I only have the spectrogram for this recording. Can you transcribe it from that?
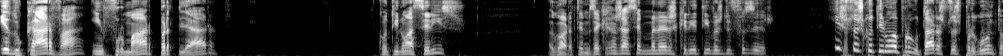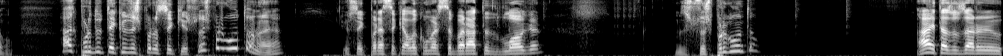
educar, vá, informar, partilhar. Continua a ser isso. Agora, temos é que arranjar sempre maneiras criativas de o fazer. E as pessoas continuam a perguntar, as pessoas perguntam. Ah, que produto é que usas para não sei o quê? As pessoas perguntam, não é? Eu sei que parece aquela conversa barata de blogger, mas as pessoas perguntam. Ah, estás a usar. Uh,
